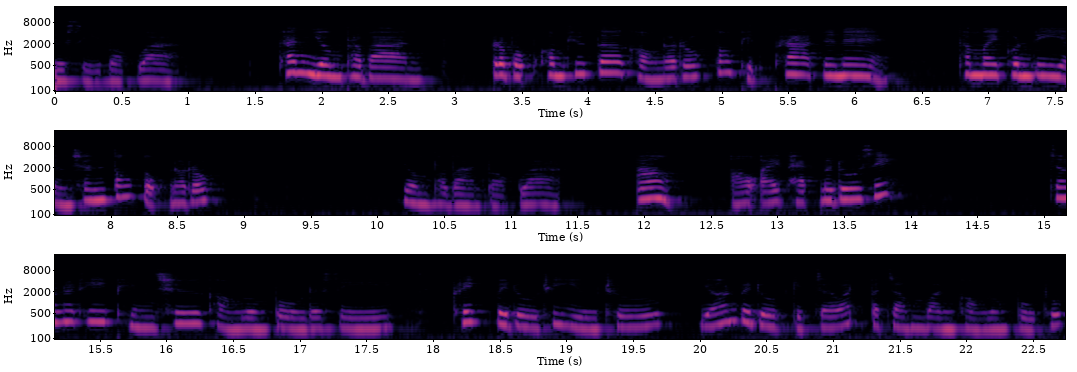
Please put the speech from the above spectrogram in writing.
ฤาษีบอกว่า ท่านยมพบาล ระบบคอมพิวเตอร์ของนรกต้องผิดพลาดแน่ ๆ ทำไมคนดีอย่างฉันต้องตกนรก ยมพบาลบอกว่า อ้าว เอา iPad มาดูสิ เจ้าหน้าที่พิมพ์ชื่อของหลวงปู่ฤาษี คลิกไปดูที่ YouTube ย้อนไปดูกิจวัตรประจำวันของหลวงปู่ทุก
